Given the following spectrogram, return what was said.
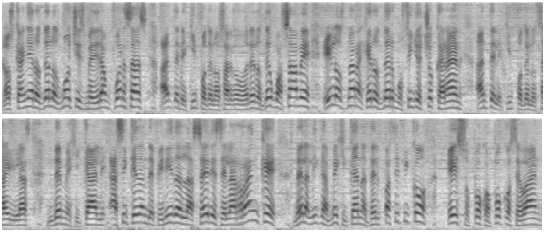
Los Cañeros de los Mochis medirán fuerzas ante el equipo de los Algodoneros de Guasave y los Naranjeros de Hermosillo chocarán ante el equipo de los Águilas de Mexicali. Así quedan definidas las series del arranque de la Liga Mexicana del Pacífico. Eso poco a poco se van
